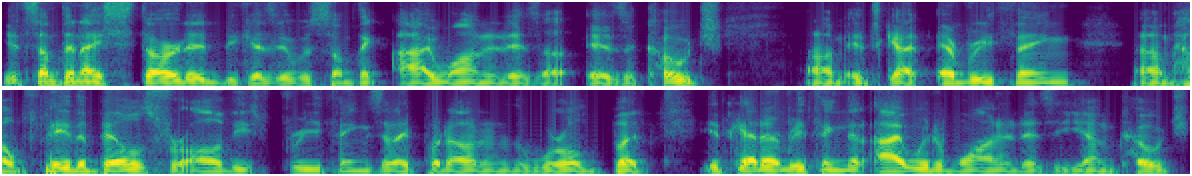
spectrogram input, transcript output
it's something I started because it was something I wanted as a as a coach. Um, it's got everything, um, helps pay the bills for all these free things that I put out into the world, but it's got everything that I would have wanted as a young coach.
